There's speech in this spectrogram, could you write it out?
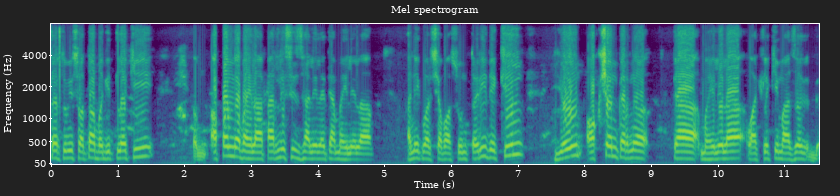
तर तुम्ही स्वतः बघितलं की अम, अपंग महिला पॅरालिसिस झालेल्या त्या महिलेला अनेक वर्षापासून तरी देखील येऊन ऑप्शन करणं त्या महिलेला वाटलं की माझं ग-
